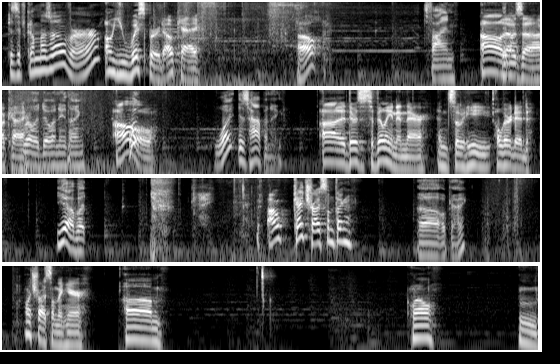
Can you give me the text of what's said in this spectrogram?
Because if comes over, Oh, you whispered. Okay. Oh. it's fine. Oh, that was uh, okay. Really do anything. Oh. What is happening? Uh, there's a civilian in there, and so he alerted. Yeah, but. Oh, can I try something? Uh, okay. I want to try something here. Um. Well. Hmm.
